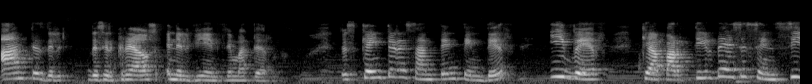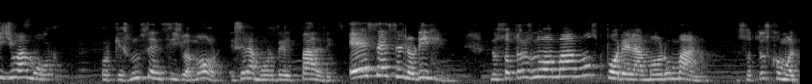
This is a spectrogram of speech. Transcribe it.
antes de, ser creados en el vientre materno. Entonces, qué interesante entender y ver que a partir de ese sencillo amor, porque es un sencillo amor, es el amor del Padre, ese es el origen. Nosotros no amamos por el amor humano. Nosotros, como el,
